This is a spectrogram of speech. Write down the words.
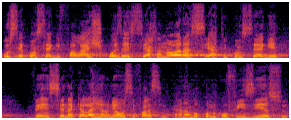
você consegue falar as coisas certas na hora certa e consegue vencer naquela reunião. Você fala assim: caramba, como que eu fiz isso?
